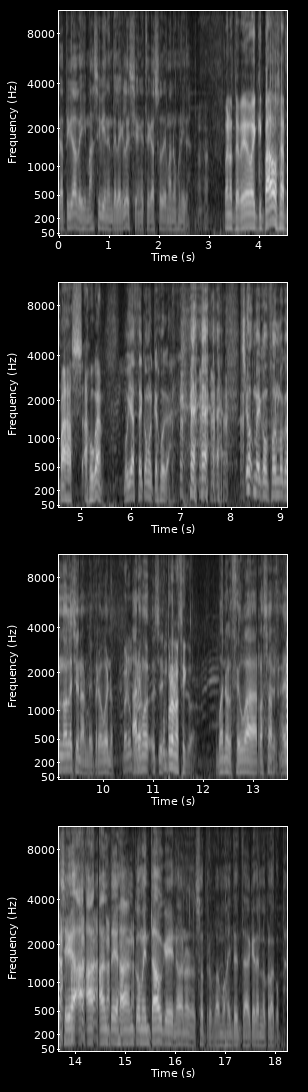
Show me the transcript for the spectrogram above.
actividades y más si vienen de la iglesia, en este caso de Manos Unidas. Bueno, te veo equipado, o sea, vas a jugar. Voy a hacer como el que juega. Yo me conformo con no lesionarme, pero bueno, un, haremos, un pronóstico. Bueno, el CEU va a arrasar. antes han comentado que no, no, nosotros vamos a intentar quedarnos con la copa.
